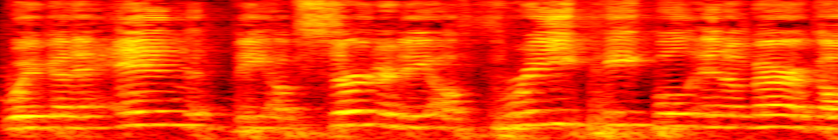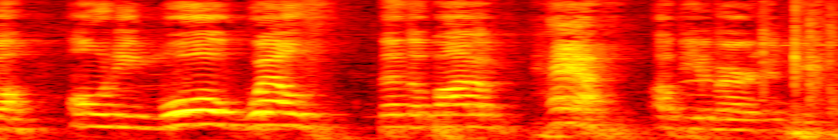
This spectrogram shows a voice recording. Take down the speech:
we're going to end the absurdity of three people in America owning more wealth than the bottom half of the American people.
